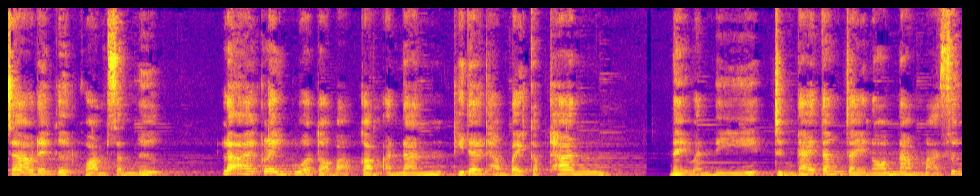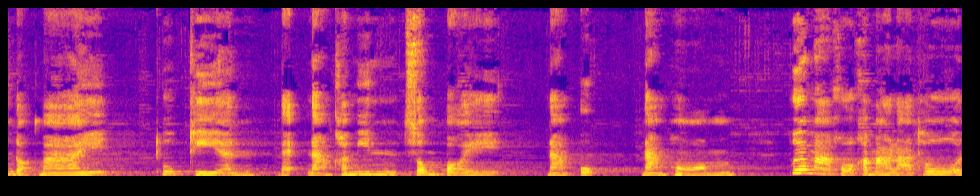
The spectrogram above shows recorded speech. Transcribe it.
เจ้าได้เกิดความสำนึก และอายเกรงกลัวต่อบาปกรรมอันนั้นที่ได้ทำไว้กับท่าน ในวันนี้จึงได้ตั้งใจน้อมนำมาซึ่งดอกไม้ทูบเทียน และน้ำขมิ้น ส้มปล่อย น้ำอบ น้ำหอม เพื่อมาขอขมาลาโทษ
